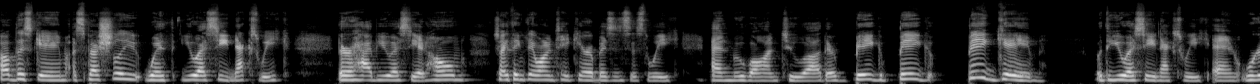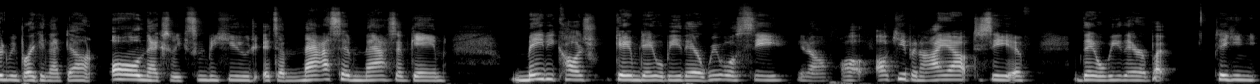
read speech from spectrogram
of this game, especially with USC next week. They'll have USC at home. So I think they want to take care of business this week and move on to uh, their big, big, big game with the USC next week. And we're going to be breaking that down all next week. It's going to be huge. It's a massive, massive game. Maybe college game day will be there. We will see. You know, I'll, I'll keep an eye out to see if they will be there. But taking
